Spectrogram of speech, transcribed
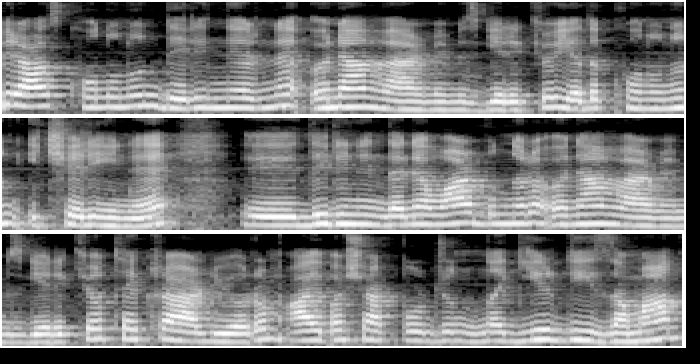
biraz konunun derinlerine önem vermemiz gerekiyor ya da konunun içeriğine, e, derininde ne var bunlara önem vermemiz gerekiyor. Tekrarlıyorum. Ay Başak Burcu'na girdiği zaman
